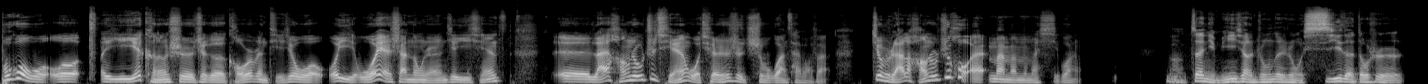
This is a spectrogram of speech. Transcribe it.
不过我我也可能是这个口味问题。就我我以我也山东人，就以前呃来杭州之前，我确实是吃不惯菜泡饭，就是来了杭州之后，哎，慢慢慢慢习惯了。啊，在你们印象中的这种稀的都是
